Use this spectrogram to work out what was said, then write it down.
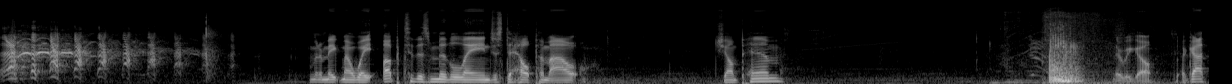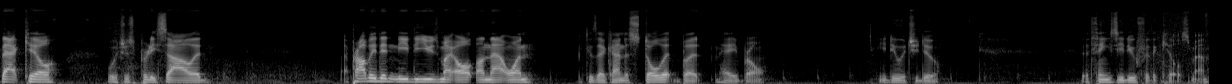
I'm gonna make my way up to this middle lane just to help him out. Jump him. There we go. So I got that kill, which was pretty solid. I probably didn't need to use my alt on that one because I kind of stole it, but hey, bro. You do what you do. The things you do for the kills, man.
